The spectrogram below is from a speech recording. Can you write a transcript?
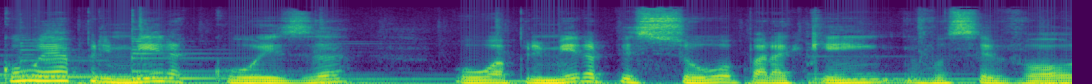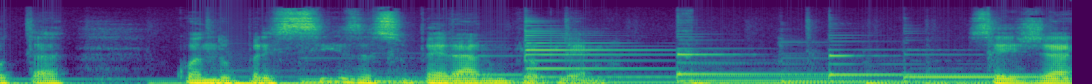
qual é a primeira coisa ou a primeira pessoa para quem você volta quando precisa superar um problema? Seja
